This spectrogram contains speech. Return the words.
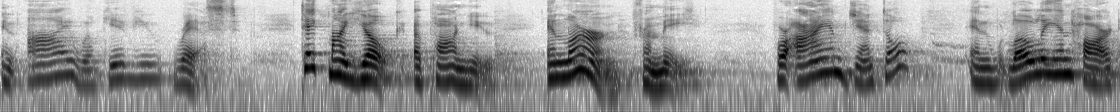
and I will give you rest. Take my yoke upon you and learn from me, for I am gentle and lowly in heart,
